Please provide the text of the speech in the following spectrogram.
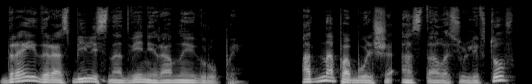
дроиды разбились на две неравные группы. Одна побольше осталась у лифтов,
